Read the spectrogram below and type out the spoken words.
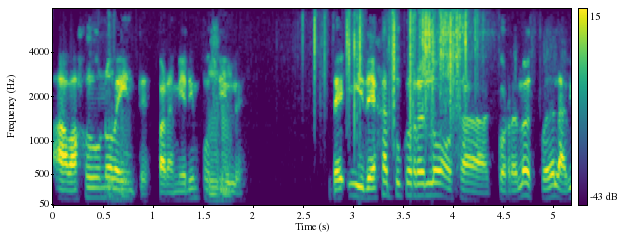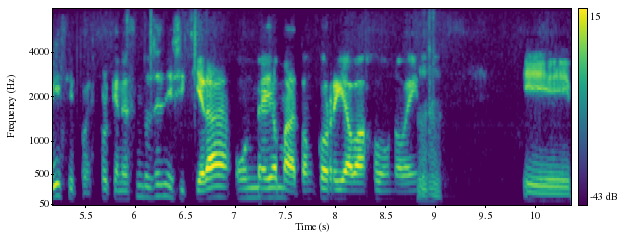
abajo de 1.20? Para mí era imposible. y deja tú correrlo, o sea, correrlo después de la bici, pues, porque en ese entonces ni siquiera un medio maratón corría abajo de 1.20. Y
